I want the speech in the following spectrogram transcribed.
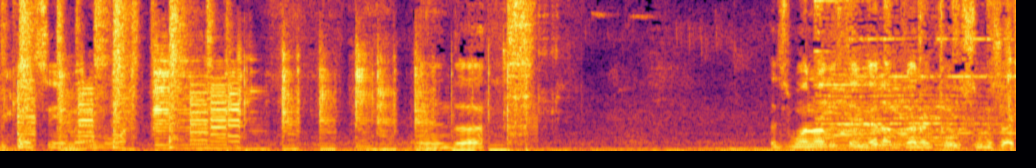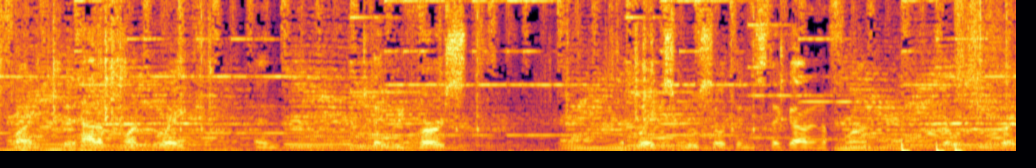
You can't see them anymore. And uh, there's one other thing that I'm gonna do as soon as I find it had a front brake and they reversed the brake screw so it didn't stick out in the front. So as soon as I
